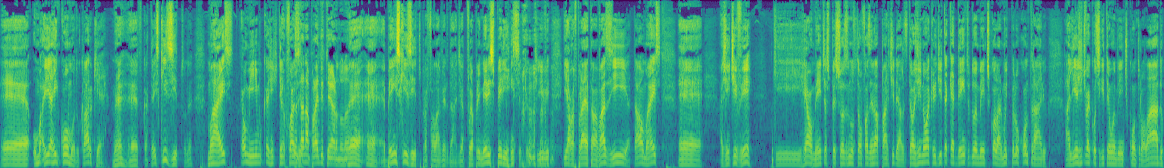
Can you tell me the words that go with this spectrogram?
É, uma, e é incômodo, claro que é, né? É, fica até esquisito, né? Mas é o mínimo que a gente tem é que fazer. estar na praia de terno, né? É, é, é bem esquisito, para falar a verdade. Foi a primeira experiência que eu tive. e a praia estava vazia tal, mas é, a gente vê que realmente as pessoas não estão fazendo a parte delas. Então a gente não acredita que é dentro do ambiente escolar, muito pelo contrário. Ali a gente vai conseguir ter um ambiente controlado,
